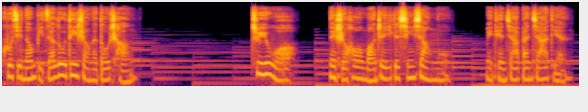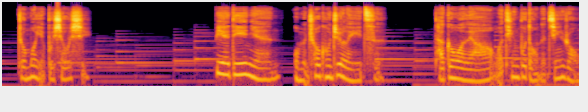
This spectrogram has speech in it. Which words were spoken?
估计能比在陆地上的都长。至于我，那时候忙着一个新项目，每天加班加点，周末也不休息。毕业第一年，我们抽空聚了一次。他跟我聊我听不懂的金融，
